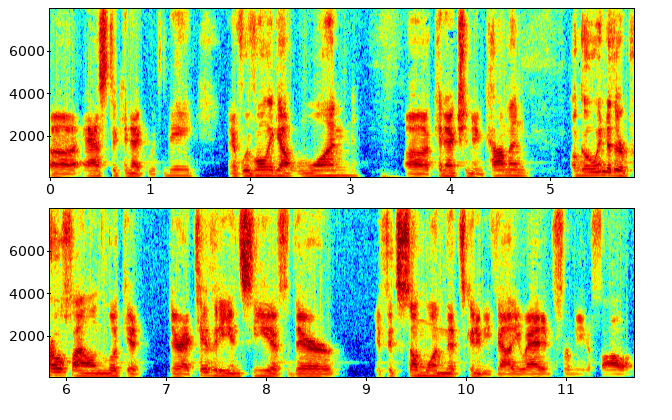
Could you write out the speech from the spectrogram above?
uh, ask to connect with me, and if we've only got one uh, connection in common, I'll go into their profile and look at their activity and see if they're if it's someone that's going to be value added for me to follow.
